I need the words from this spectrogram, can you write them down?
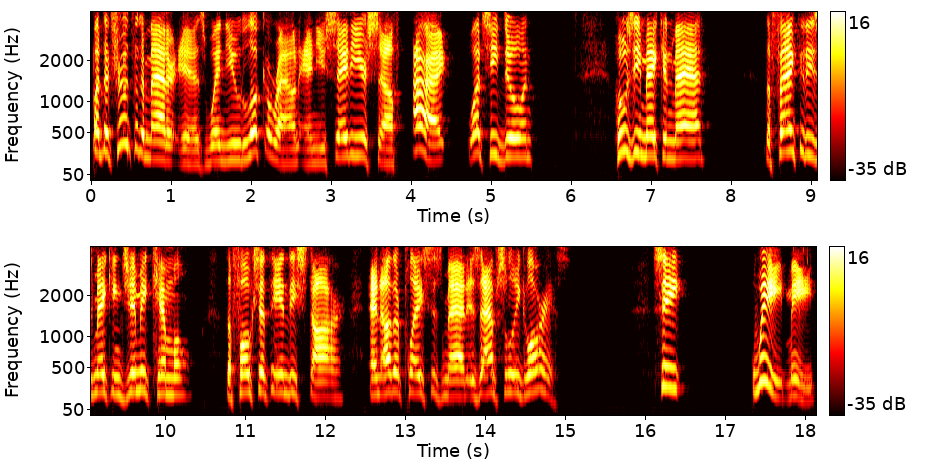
But the truth of the matter is, when you look around and you say to yourself, all right, what's he doing? Who's he making mad? The fact that he's making Jimmy Kimmel, the folks at the Indy Star, and other places mad is absolutely glorious. See, we, me,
